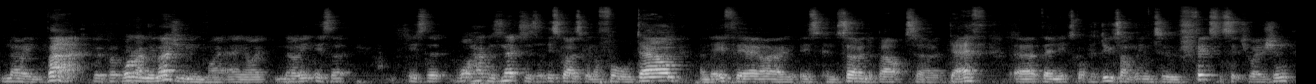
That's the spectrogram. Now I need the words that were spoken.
knowing that, but, but what I'm imagining my AI knowing is that is that what happens next is that this guy's going to fall down, and if the AI is concerned about uh, death, uh, then it's got to do something to fix the situation.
